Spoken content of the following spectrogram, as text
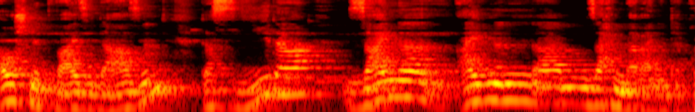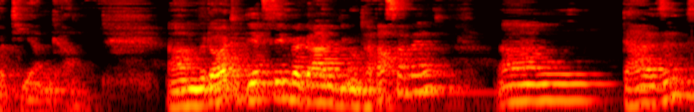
ausschnittweise da sind, dass jeder seine eigenen ähm, Sachen da rein interpretieren kann. Ähm, bedeutet, jetzt sehen wir gerade die Unterwasserwelt. Ähm, da sind,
